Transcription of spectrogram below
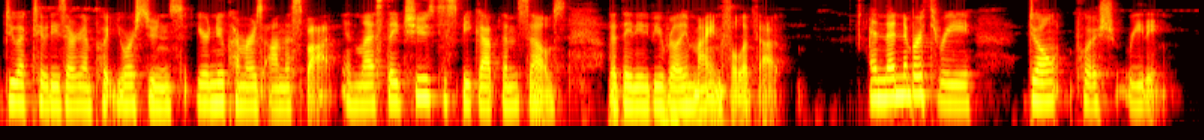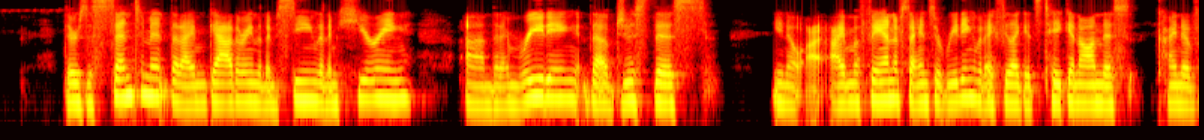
do activities that are going to put your students, your newcomers on the spot unless they choose to speak up themselves, that they need to be really mindful of that. And then number three, don't push reading. There's a sentiment that I'm gathering, that I'm seeing, that I'm hearing, um, that I'm reading, that just this, you know, I, I'm a fan of science of reading, but I feel like it's taken on this kind of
